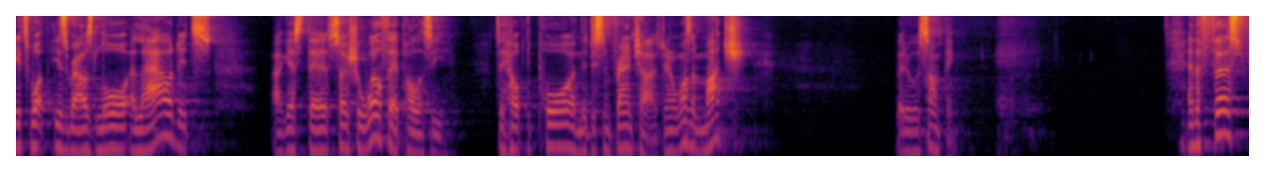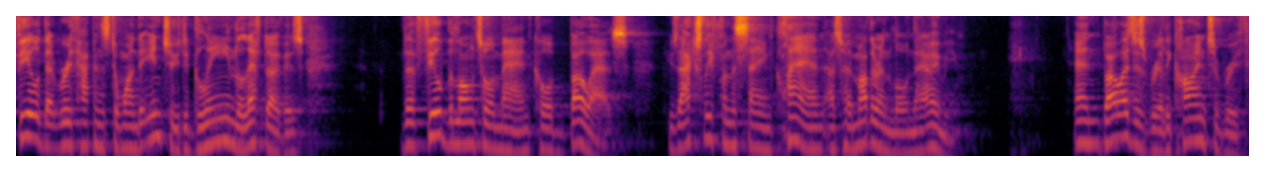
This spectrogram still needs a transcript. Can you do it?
It's what Israel's law allowed. It's, I guess, their social welfare policy to help the poor and the disenfranchised. You know, it wasn't much, but it was something. And the first field that Ruth happens to wander into to glean the leftovers the field belonged to a man called Boaz, who's actually from the same clan as her mother in law, Naomi. And Boaz is really kind to Ruth.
